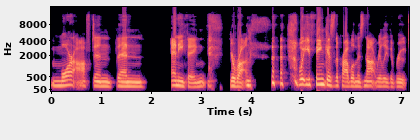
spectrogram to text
more often than anything, you're wrong. what you think is the problem is not really the root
